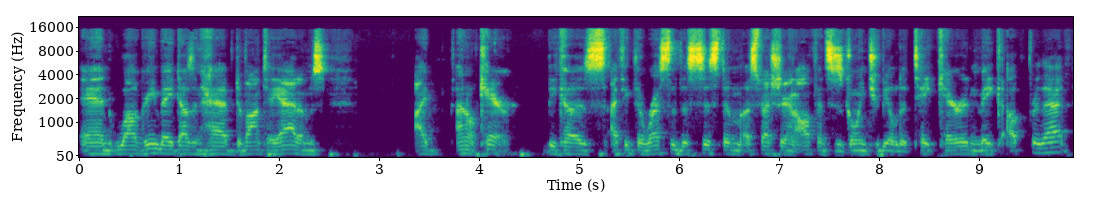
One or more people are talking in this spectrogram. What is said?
And while Green Bay doesn't have Davante Adams, I I don't care because I think the rest of the system, especially on offense, is going to be able to take care and make up for that.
